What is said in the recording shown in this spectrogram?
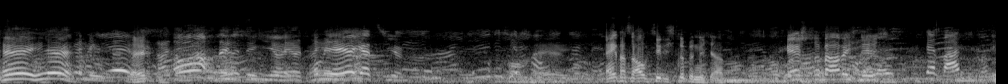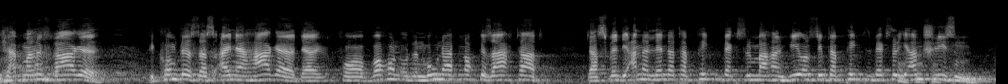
Hey, hier! Ach, hier. Komm hierher jetzt hier. Ey, pass auf, zieh die Strippe nicht ab. Okay, Strippe habe ich nicht. Ich habe mal eine Frage. Wie kommt es, dass einer Hager, der vor Wochen oder Monaten noch gesagt hat, dass wenn die anderen Länder Tapetenwechsel machen, wir uns dem Tapetenwechsel nicht anschließen?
